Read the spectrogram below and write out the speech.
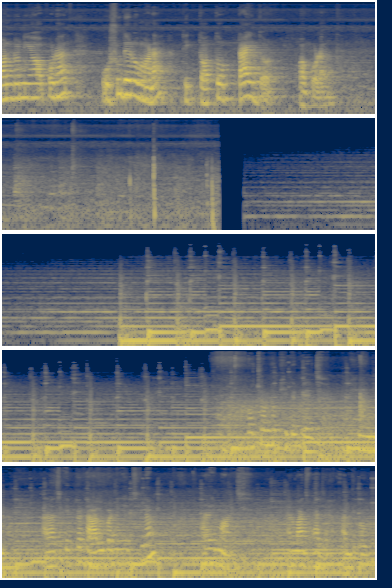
দণ্ডনীয় অপরাধ পশুদেরও মারা ঠিক ততটাই দর অপরাধ। প্রচণ্ড খিদে পেয়েছে আর আজকে একটা ডাল বানিয়েছিলাম আর এই মাছ, আর মাছ ভাজা কান্দিবাবু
